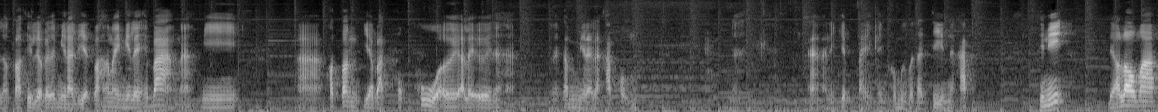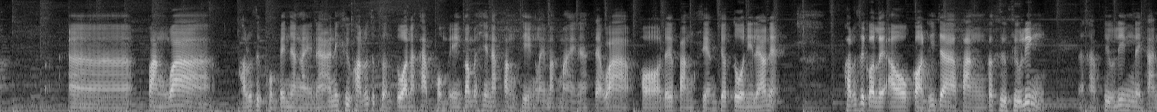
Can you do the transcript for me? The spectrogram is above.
แล้วก็ที่เหลือก็จะมีรายละเอียดว่าข้างในมีอะไรให้บ้างนะ มีอ่าคอตตอนเอียบัต6คู่เอ่ยอะไรเอ่ยนะฮะแล้วก็ไม่มีอะไรแล้วครับผม อ่าอันนี้เก็บไปเป็นข้อมือภาษาจีนนะครับ ทีนี้เดี๋ยวเรามาอ่าฟังว่าความรู้สึกผมเป็นยังไงนะ อันนี้คือความรู้สึกส่วนตัวนะครับ ผมเองก็ไม่ใช่นักฟังเพลงอะไรมากมายนะ แต่ว่าพอได้ฟังเสียงเจ้าตัวนี้แล้วเนี่ย ความรู้สึกก่อนเลยเอาก่อนที่จะฟังก็คือฟิลลิ่งนะครับฟิลลิ่งในการ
